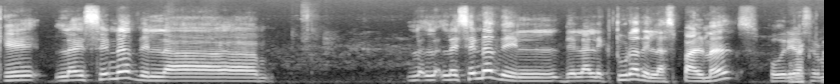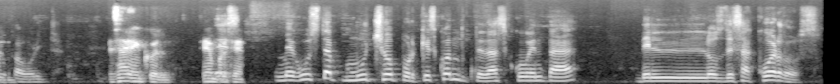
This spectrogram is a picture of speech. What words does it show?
que la escena de la... La, escena de la lectura de las palmas podría ser mi favorita. Esa es bien cool, 100%. me gusta mucho porque es cuando te das cuenta de los desacuerdos.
